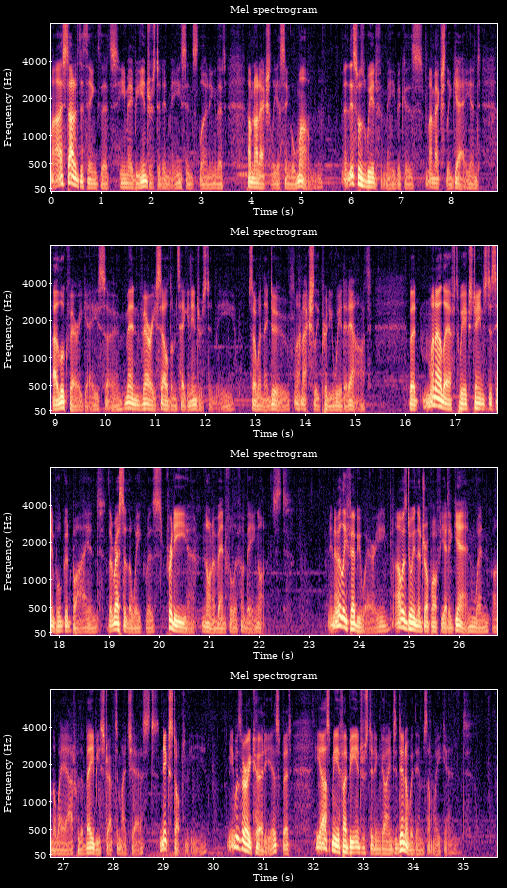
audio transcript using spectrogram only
I started to think that he may be interested in me since learning that I'm not actually a single mum. This was weird for me because I'm actually gay and I look very gay, so men very seldom take an interest in me. So when they do, I'm actually pretty weirded out. But when I left, we exchanged a simple goodbye, and the rest of the week was pretty uh, non eventful, if I'm being honest. In early February, I was doing the drop off yet again when, on the way out with a baby strapped to my chest, Nick stopped me. He was very courteous, but he asked me if I'd be interested in going to dinner with him some weekend.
